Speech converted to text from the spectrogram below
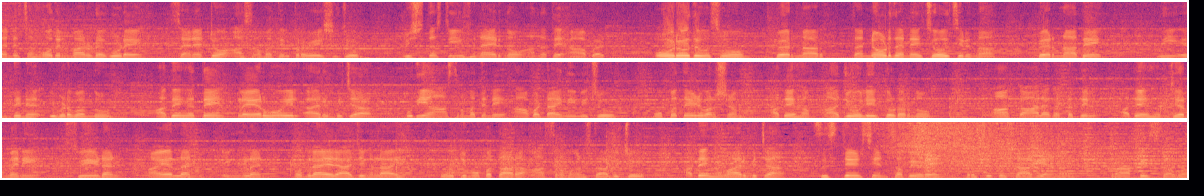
തന്റെ സഹോദരന്മാരുടെ കൂടെ സെനറ്റോ ആശ്രമത്തിൽ പ്രവേശിച്ചു. വിശുദ്ധ സ്റ്റീഫനായിരുന്നു അന്നത്തെ ആബട്ട് ഓരോ ദിവസവും ബെർണാർ തന്നോട് തന്നെ ചോദിച്ചിരുന്ന ബെർണാദെ നീ എന്തിന് ഇവിടെ വന്നു? അദ്ദേഹത്തെ ക്ലെയർഹോയിൽ ആരംഭിച്ച പുതിയ ആശ്രമത്തിന്റെ ആബട്ടായി നിയമിച്ചു. മുപ്പത്തേഴ് വർഷം അദ്ദേഹം ആ ജോലിയിൽ തുടർന്നു. ആ കാലഘട്ടത്തിൽ അദ്ദേഹം ജർമ്മനി സ്വീഡൻ അയർലൻഡ് ഇംഗ്ലണ്ട് മുതലായ രാജ്യങ്ങളിലായി നൂറ്റി മുപ്പത്തി ആറ് ആശ്രമങ്ങൾ സ്ഥാപിച്ചു. അദ്ദേഹം ആരംഭിച്ച സിസ്റ്റേഴ്സ്യൻ സഭയുടെ പ്രസിദ്ധ ശാഖയാണ് ട്രാപ്പിസ് സഭ.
